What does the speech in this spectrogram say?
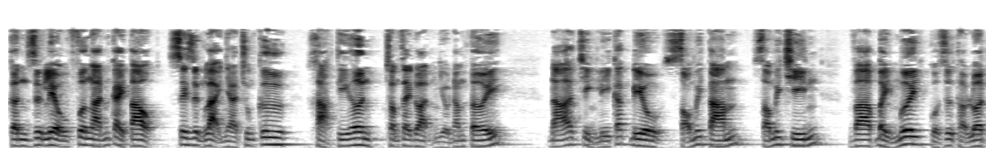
cần dự liệu phương án cải tạo, xây dựng lại nhà trung cư khả thi hơn trong giai đoạn nhiều năm tới, đã chỉnh lý các điều 68, 69 và 70 của dự thảo luật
